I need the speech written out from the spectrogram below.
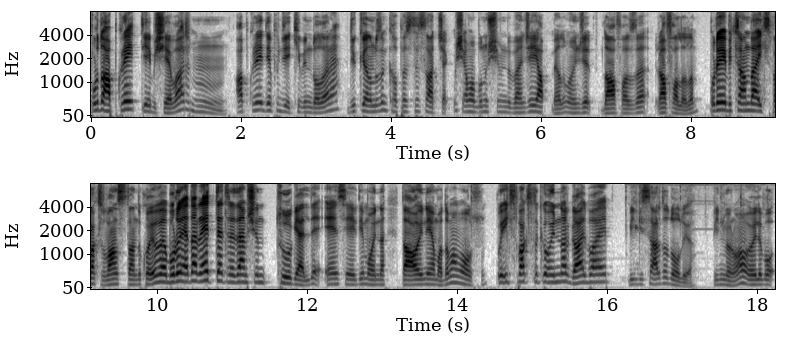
Burada upgrade diye bir şey var. Hmm. Upgrade yapınca 2000 dolara dükkanımızın kapasitesi artacakmış ama bunu şimdi bence yapmayalım. Önce daha fazla raf alalım. Buraya bir tane daha Xbox One standı koyuyor ve buraya da Red Dead Redemption 2 geldi. En sevdiğim oyunda. Daha oynayamadım ama olsun. Bu Xbox'taki oyunlar galiba hep bilgisayarda da oluyor. Bilmiyorum ama öyle bu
